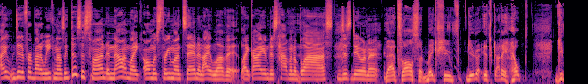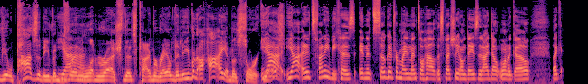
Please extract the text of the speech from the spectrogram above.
I did it for about a week and I was like, this is fun. And now I'm like almost three months in and I love it. Like, I am just having a blast just doing it. That's awesome. Makes you, you know, it's got to help give you a positive Yeah. adrenaline rush this time around and even a high of a sort. Yeah, yes? yeah, and it's funny because and it's so good for my mental health, especially on days that I don't want to go. Like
